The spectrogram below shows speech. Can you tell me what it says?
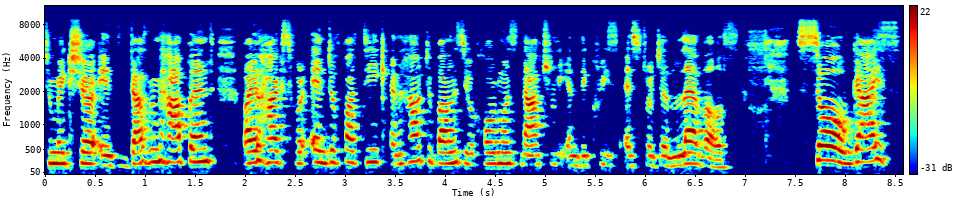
to make sure it doesn't happen, biohacks for endofatigue, and how to balance your hormones naturally and decrease estrogen levels. So, guys,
